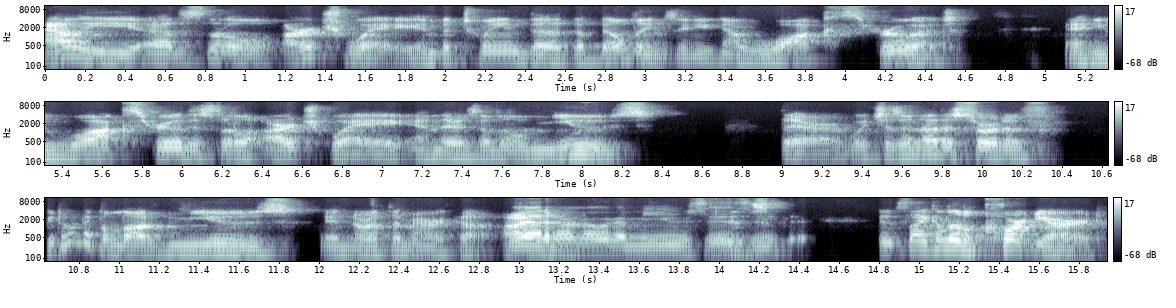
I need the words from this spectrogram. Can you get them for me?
alley, uh, this little archway in between the, the buildings, and you kind of walk through it. And you walk through this little archway, and there's a little mews there, which is another sort of we don't have a lot of mews in North America Yeah, I don't know what a mews is It's- either. it's like a little courtyard.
